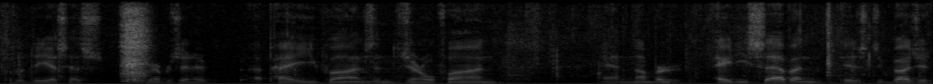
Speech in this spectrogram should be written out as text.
for the DSS representative uh, pay funds in the general fund. And number eighty-seven is the budget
